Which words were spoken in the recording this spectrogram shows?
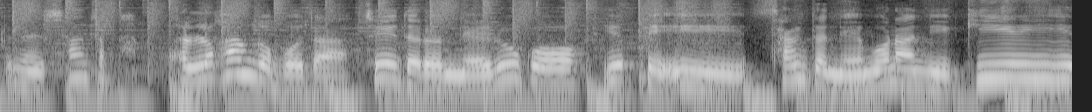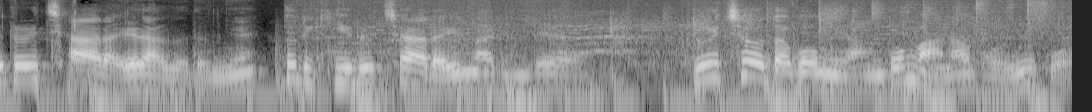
그냥 상자 펄럭한 것보다 저희들은 내르고 옆에 이 상자 네모나니 기를 채워라 이라거든요. 그리 기를 채워라 이 말인데 그걸 채우다 보면 양도 많아 보이고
